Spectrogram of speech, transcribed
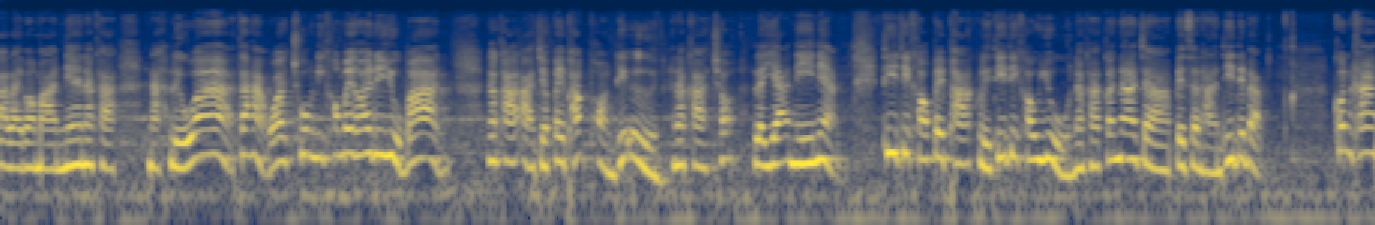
อะไรประมาณนี้นะคะนะหรือว่าถ้าหากว่าช่วงนี้เขาไม่ค่อยได้อยู่บ้านนะคะ อาจจะไปพักผ่อนที่อื่นนะคะชระยะนี้เนี่ยที่ที่เขาไปพักหรือที่ที่เขาอยู่นะคะ ก็น่าจะเป็นสถานที่ที่แบบค่อนข้าง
